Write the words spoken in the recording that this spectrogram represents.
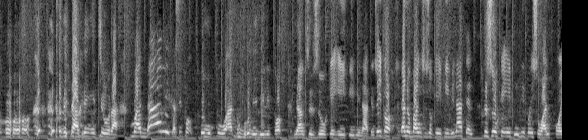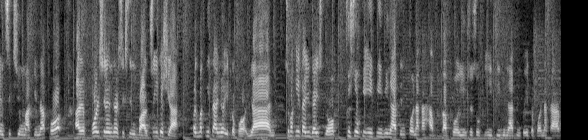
binago yung itsura. Madami kasi po kumukuha at bumibili po ng Suzuki APB natin. So ito, ano ba ang Suzuki APB natin? Suzuki APB po is 1.6 yung makina po, uh, 4-cylinder 16 valve. So ito siya. Pag makita nyo, ito po, yan. So makita nyo guys, no, Suzuki APB natin po, naka-hubcap po yung Suzuki APB natin po, ito po, naka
